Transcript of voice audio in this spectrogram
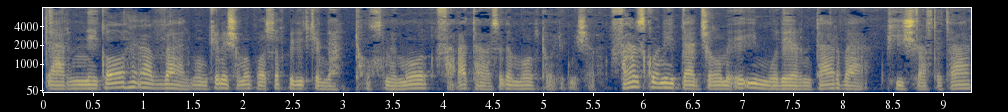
در نگاه اول ممکنه شما پاسخ بدید که نه تخم مرغ فقط توسط مرغ تولید می شود فرض کنید در جامعه ای مدرنتر و پیشرفته تر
